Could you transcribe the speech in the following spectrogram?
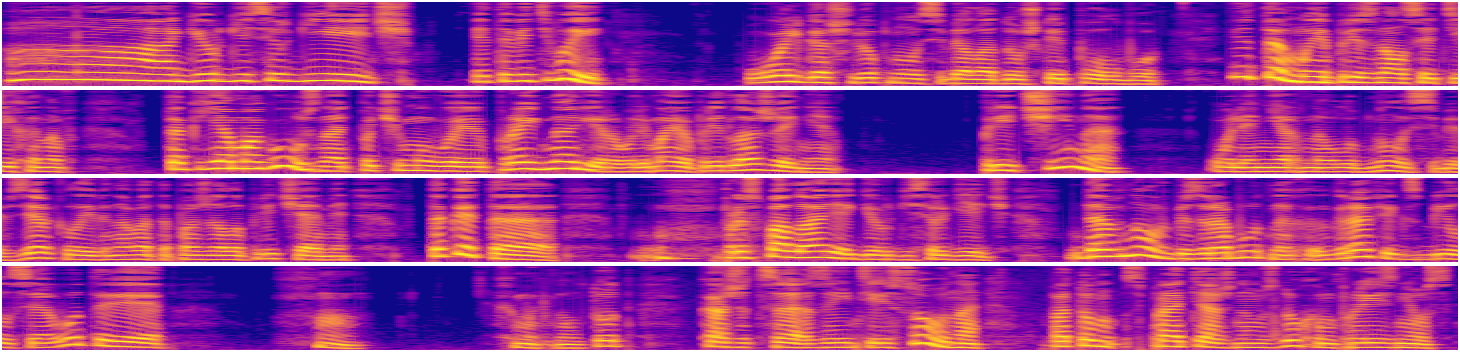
«А, -а Георгий Сергеевич, это ведь вы!» Ольга шлепнула себя ладошкой по лбу. «Это мы», — признался Тихонов. «Так я могу узнать, почему вы проигнорировали мое предложение?» «Причина?» Оля нервно улыбнулась себе в зеркало и виновато пожала плечами. «Так это... Проспала я, Георгий Сергеевич. Давно в безработных график сбился, вот и...» «Хм...» — хмыкнул тот, кажется, заинтересованно, потом с протяжным вздохом произнес.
